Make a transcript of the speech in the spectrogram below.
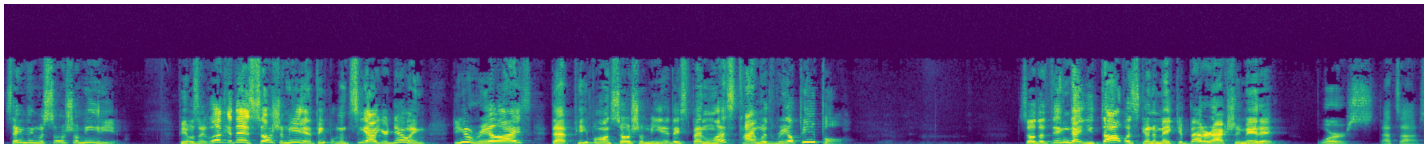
Same thing with social media. People say, look at this, social media, people can see how you're doing. Do you realize that people on social media, they spend less time with real people? So the thing that you thought was going to make it better actually made it worse. That's us.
